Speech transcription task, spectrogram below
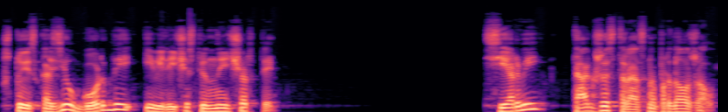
что исказил гордые и величественные черты. Сервий также страстно продолжал.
